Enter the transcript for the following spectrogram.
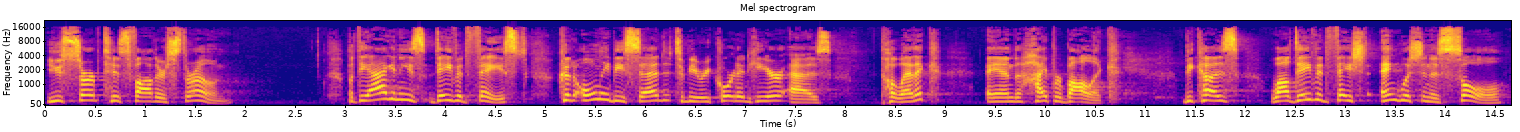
usurped his father's throne. But the agonies David faced could only be said to be recorded here as poetic and hyperbolic. Because while David faced anguish in his soul,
